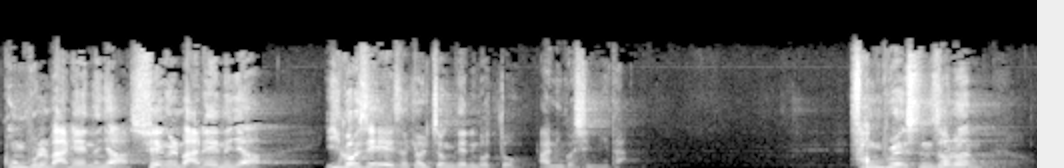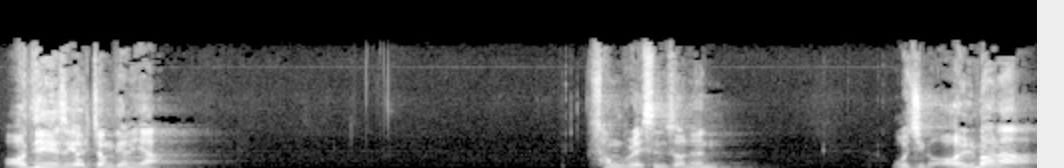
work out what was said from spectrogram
공부를 많이 했느냐, 수행을 많이 했느냐, 이것에 의해서 결정되는 것도 아닌 것입니다. 성불의 순서는 어디에서 결정되느냐? 성불의 순서는 오직 얼마나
